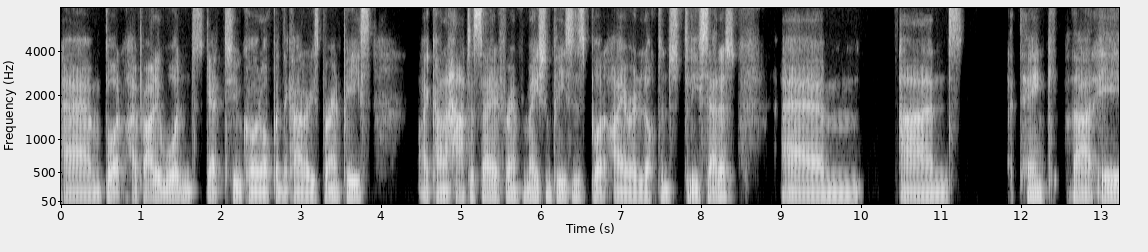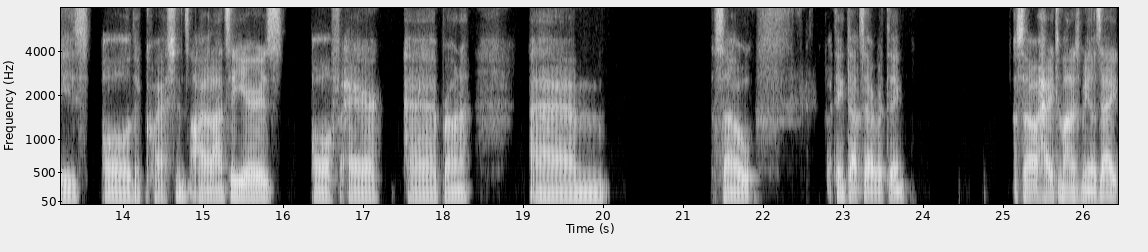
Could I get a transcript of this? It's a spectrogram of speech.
Um, but I probably wouldn't get too caught up in the calories burnt piece. I kind of had to say it for information pieces, but I reluctantly said it. Um, and I think that is all the questions. I'll answer yours off air, uh, Brona. Um, so I think that's everything. So how to manage meals out,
